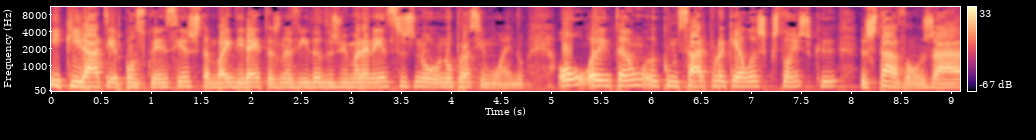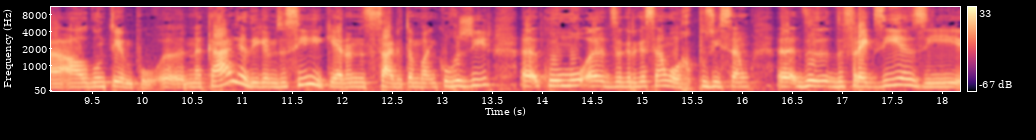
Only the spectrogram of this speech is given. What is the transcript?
e que irá ter consequências também diretas na vida dos vimaranenses no, no próximo ano. Ou então começar por aquelas questões que estavam já há algum tempo uh, na calha, digamos assim, e que era necessário também corrigir, uh, como a desagregação ou a reposição uh, de, de, freguesias e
